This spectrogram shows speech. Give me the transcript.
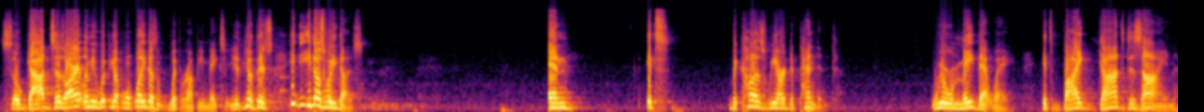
So God says, All right, let me whip you up. Well, He doesn't whip her up, He makes her. You know, he, he does what He does. And it's because we are dependent. We were made that way. It's by God's design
